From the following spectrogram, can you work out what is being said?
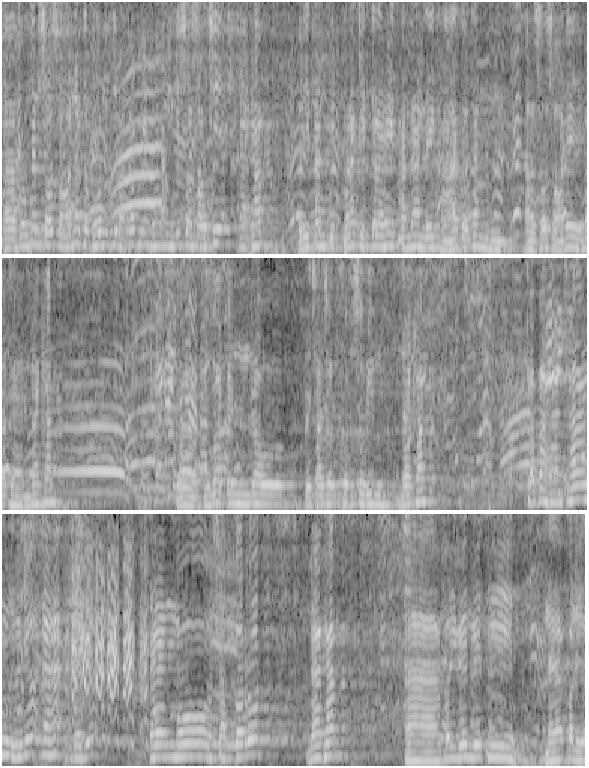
เอ่อของท่านสสนัทพลจังหวัดระพีพงศ์ที่สสเชียนะครับวันนี้ท่านติดภารกิจก็เลยให้ทางด้านเลขากับท่านเอ่อสสได้มาแทนนะครับ ก็ถือว่าเป็นเราประชาชนคนสุรินทร์นะครับครับอาหารช้างเหลือเยอะนะฮะเหลือเยอะแตงโมสับปะรดนะครับอ่าบริเวณเวทีนะฮะก็เหลือ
